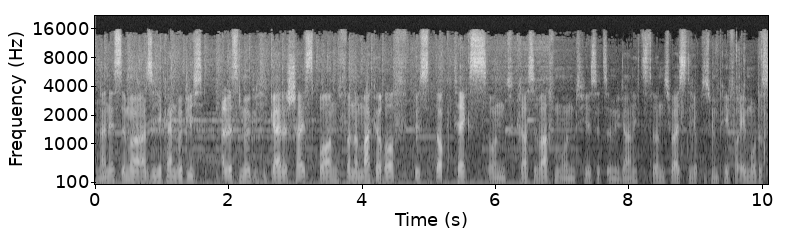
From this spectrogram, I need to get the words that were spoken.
Und dann ist immer, also hier kann wirklich alles mögliche geile Scheiß spawnen. Von der Makarov bis Doctex und krasse Waffen. Und hier ist jetzt irgendwie gar nichts drin. Ich weiß nicht, ob das mit dem PvE-Modus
